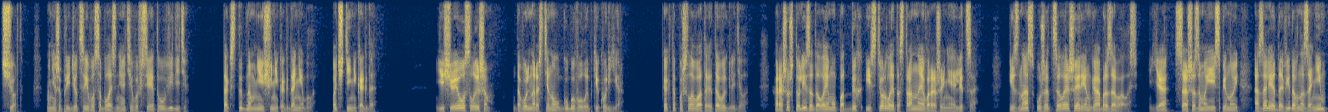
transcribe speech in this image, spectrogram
Черт, мне же придется его соблазнять, и вы все это увидите. Так стыдно мне еще никогда не было. Почти никогда. Еще и услышим, Довольно растянул губы в улыбке курьер. Как-то пошловато это выглядело. Хорошо, что Лиза дала ему поддых и стерла это странное выражение лица. Из нас уже целая шеренга образовалась. Я, Саша за моей спиной, Азалия Давидовна за ним,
